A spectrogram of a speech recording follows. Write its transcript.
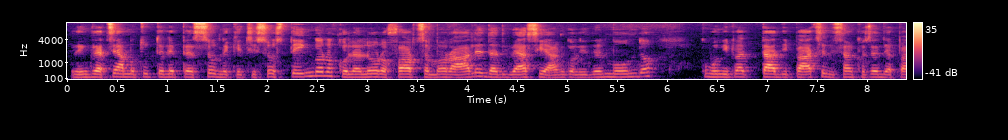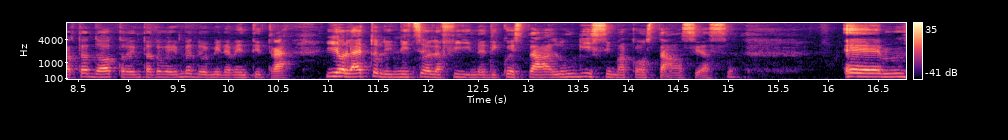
Ringraziamo tutte le persone che ci sostengono con la loro forza morale da diversi angoli del mondo Comunità di Pace di San José di Apartadò 30 novembre 2023. Io ho letto l'inizio e la fine di questa lunghissima Constanzias. E, ehm,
